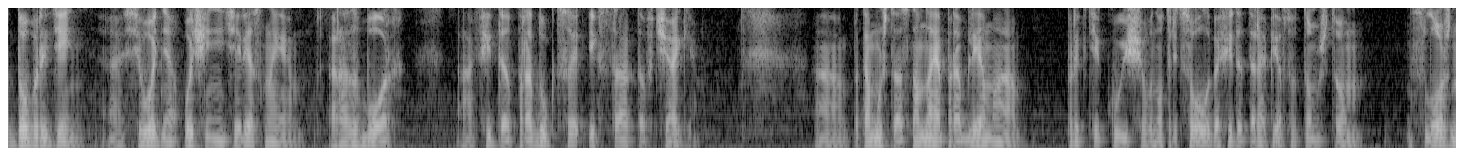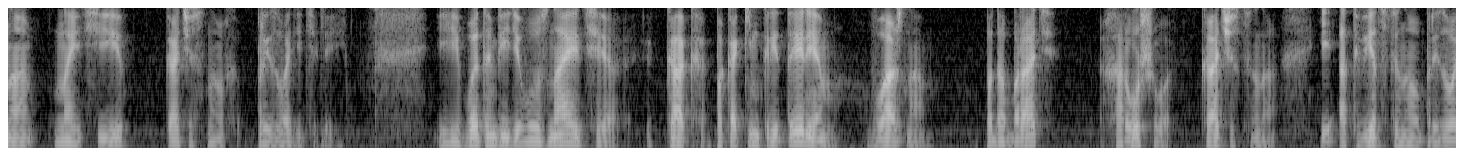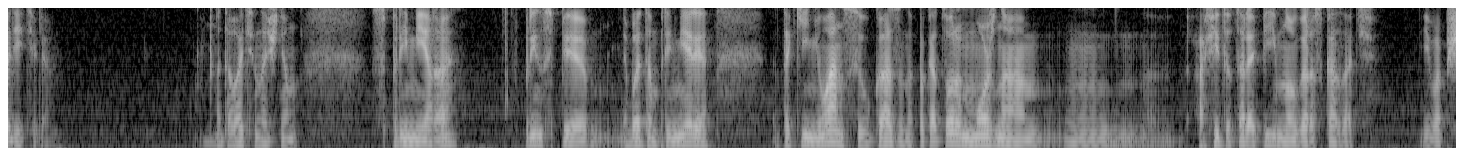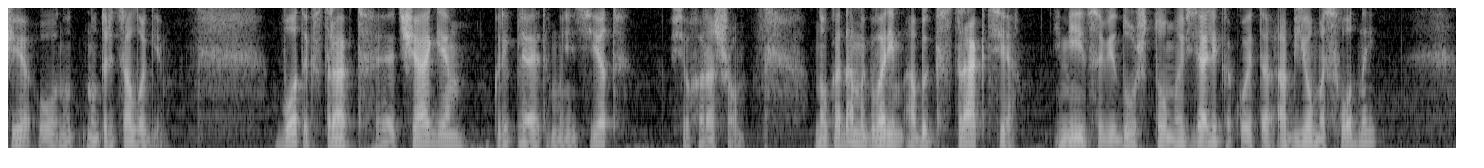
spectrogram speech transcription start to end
Добрый день. Э, Сегодня очень интересный разбор а, фитопродукции экстрактов чаги. А, Потому что основная проблема практикующего нутрициолога, фитотерапевта в том, что сложно найти качественных производителей. И в этом видео вы узнаете, как, по каким критериям важно подобрать хорошего, качественного и ответственного производителя. Давайте начнем с примера. В принципе, в этом примере такие нюансы указаны, по которым можно о фитотерапии много рассказать и вообще о ну- нутрициологии. Вот экстракт э, чаги, укрепляет иммунитет, все хорошо. Но когда мы говорим об экстракте, имеется в виду, что мы взяли какой-то объем исходный,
